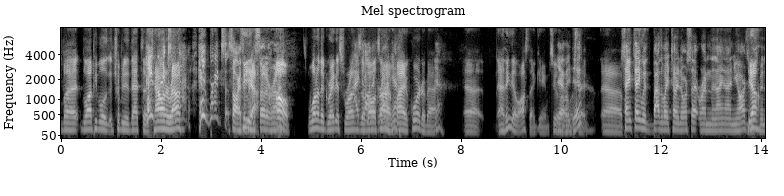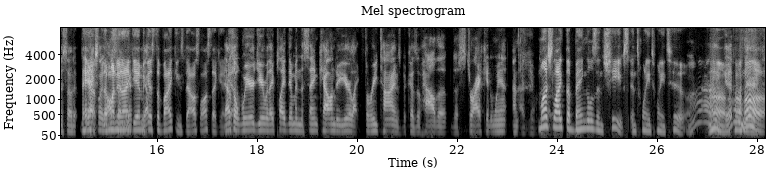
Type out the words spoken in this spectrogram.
but a lot of people attributed that to He talent around. He breaks. it. Sorry, the Yeah. Minnesota run. Oh, one of the greatest runs of Iconic all run, time yeah. by a quarterback. Uh, I think they lost that game too. Yeah, they did. Uh, Same thing with, by the way, Tony Dorsett running the 99 yards Yeah. against Minnesota. They yeah, actually the lost Monday that night game Yep. against the Vikings. Dallas lost that game. That was yeah. a weird year where they played them in the same calendar year like three times because of how the the strike had went. I know, much like the Bengals and Chiefs in 2022. Oh, good one uh-huh, All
